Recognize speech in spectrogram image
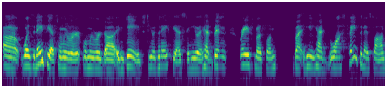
uh was an atheist when we were when we were uh, engaged. He was an atheist. And he had been raised Muslim, but he had lost faith in Islam.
